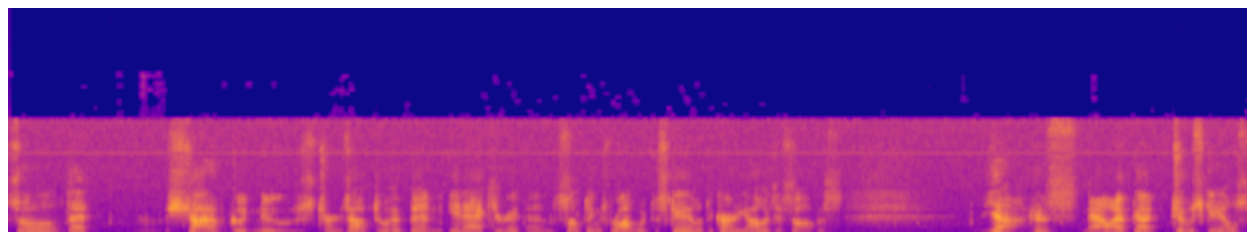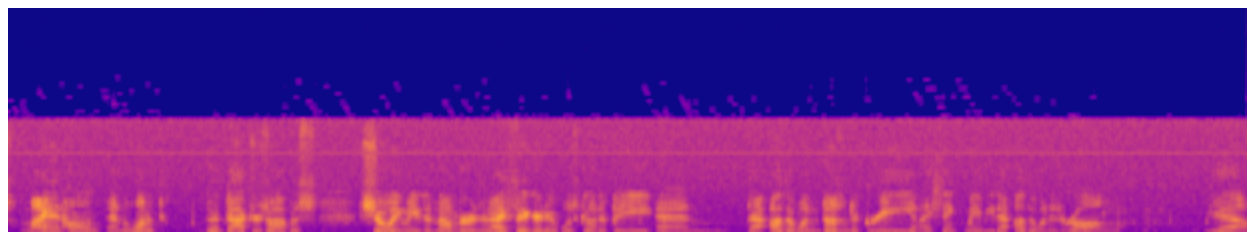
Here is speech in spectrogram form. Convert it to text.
So that shot of good news turns out to have been inaccurate and something's wrong with the scale at the cardiologist's office. Yeah, because now I've got two scales, mine at home and the one at the doctor's office, showing me the number that I figured it was going to be, and that other one doesn't agree, and I think maybe that other one is wrong. yeah.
